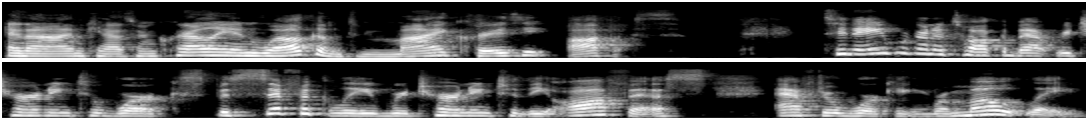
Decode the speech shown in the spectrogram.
And I'm Katherine Crowley, and welcome to My Crazy Office. Today, we're going to talk about returning to work, specifically returning to the office after working remotely.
